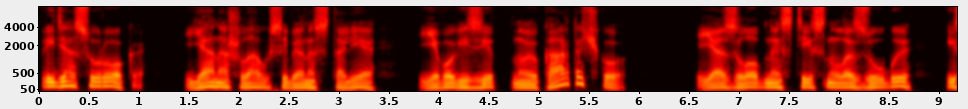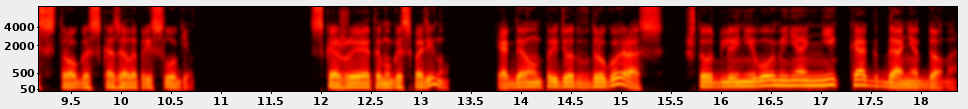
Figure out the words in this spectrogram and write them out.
придя с урока, я нашла у себя на столе его визитную карточку, я злобно стиснула зубы и строго сказала прислуге. «Скажи этому господину, когда он придет в другой раз, что для него меня никогда нет дома.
